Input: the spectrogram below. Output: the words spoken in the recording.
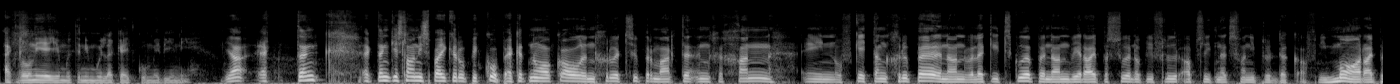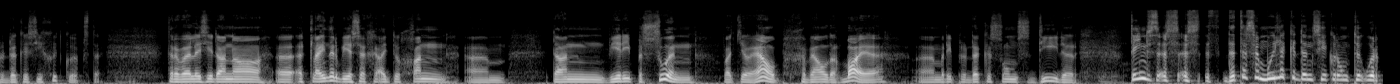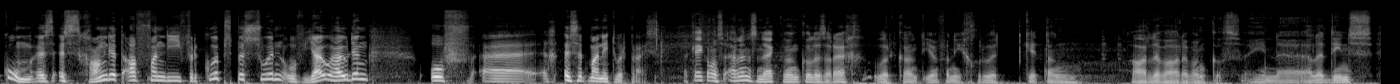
ek wil nie jy moet in die moeilikheid kom met dit nie. Ja, ek dink ek dink jy slaan die spyker op die kop. Ek het nou al in groot supermarkte ingegaan en of kettinggroepe en dan wil ek iets koop en dan weet daai persoon op die vloer absoluut niks van die produk af nie. Maar daai produk is die goedkoopste. Terwyl as jy dan na eh, 'n uh, kleiner besigheid toe gaan, ehm um, dan weer die persoon wat jou help geweldig baie, uh, maar die produk is soms duurder. Tens is, is is dit is 'n moeilike ding seker om te oorkom. Is is hang dit af van die verkoopspersoon of jou houding of uh, is dit maar net oor prys? Kyk ons Ellens Neck winkel is reg oorkant een van die groot ketting hardeware winkels en uh, hulle diens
